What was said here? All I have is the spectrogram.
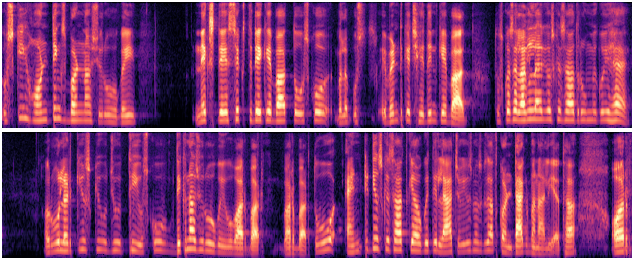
उसकी हॉन्टिंग्स बढ़ना शुरू हो गई। नेक्स्ट डे सिक्स डे के बाद तो उसको मतलब उस इवेंट के छः दिन के बाद तो उसको ऐसा लगने लगा कि उसके साथ रूम में कोई है। और वो लड़की उसकी जो थी, उसको दिखना शुरू हो गई वो बार बार बार बार तो वो एंटिटी उसके साथ क्या हो गई थी? लैच हो गई, उसने उसके साथ कांटेक्ट बना लिया था। और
